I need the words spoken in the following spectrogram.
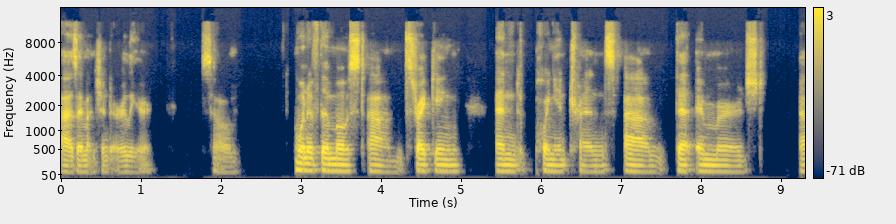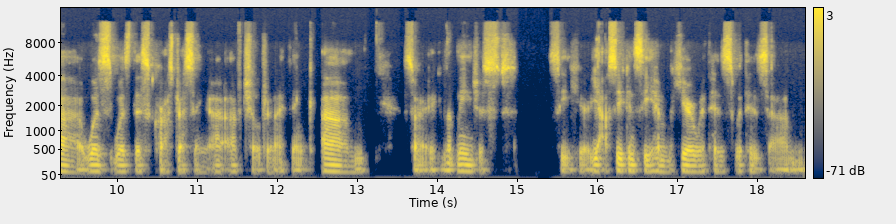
as I mentioned earlier. So, one of the most um, striking and poignant trends um, that emerged uh, was was this cross dressing uh, of children. I think. Um, sorry, let me just see here. Yeah, so you can see him here with his with his um,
